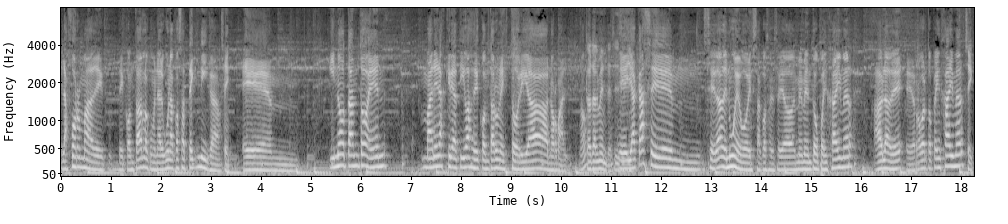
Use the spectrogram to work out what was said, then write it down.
la forma de, contarlo, como en alguna cosa técnica. Sí. Y no tanto en maneras creativas de contar una historia normal. ¿no? Totalmente, sí, Y acá se, mm, se da de nuevo esa cosa que se había dado en Memento Oppenheimer habla de eh, Roberto Oppenheimer, sí.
